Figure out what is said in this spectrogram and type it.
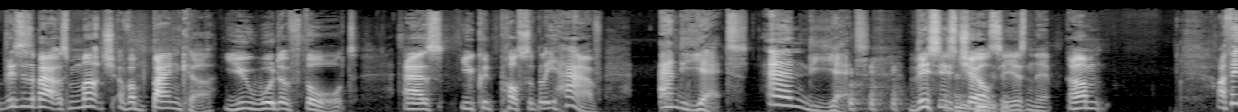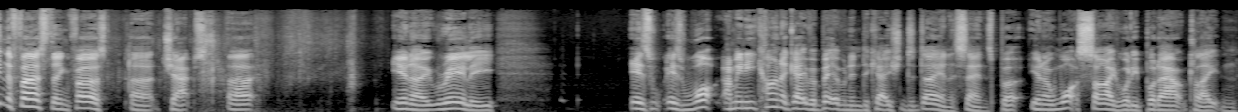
this is about as much of a banker you would have thought as you could possibly have, and yet, and yet, this is Chelsea, isn't it? Um. I think the first thing first, uh, chaps. Uh, you know, really is is what I mean. He kind of gave a bit of an indication today, in a sense, but you know, what side will he put out, Clayton?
